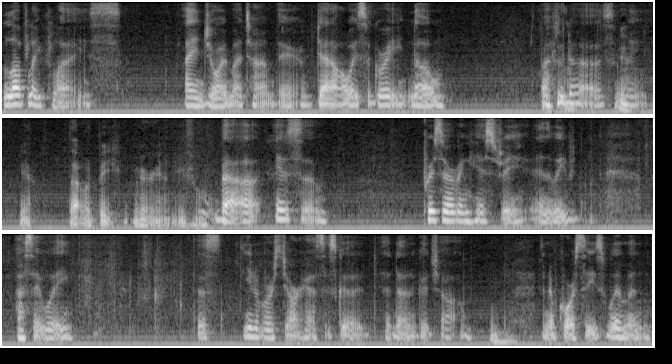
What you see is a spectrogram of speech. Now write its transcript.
lovely place. I enjoy my time there. Dad always agreed, no, but who does? I mean, Yeah. That would be very unusual. but uh, it's um, preserving history, and we. I say we. This University Archives is good. Have done a good job, hmm and of course these women,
